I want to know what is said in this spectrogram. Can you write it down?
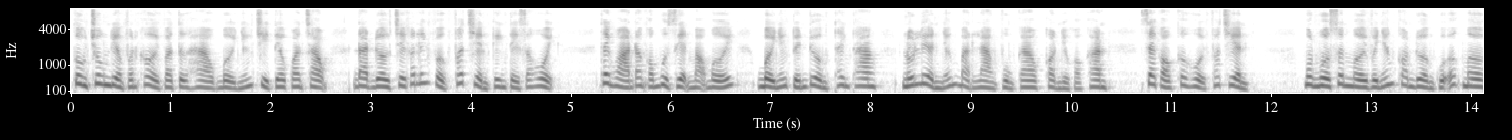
Cùng chung niềm phấn khởi và tự hào bởi những chỉ tiêu quan trọng đạt được trên các lĩnh vực phát triển kinh tế xã hội, Thanh Hóa đang có một diện mạo mới bởi những tuyến đường thanh thang nối liền những bản làng vùng cao còn nhiều khó khăn sẽ có cơ hội phát triển. Một mùa xuân mới với những con đường của ước mơ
